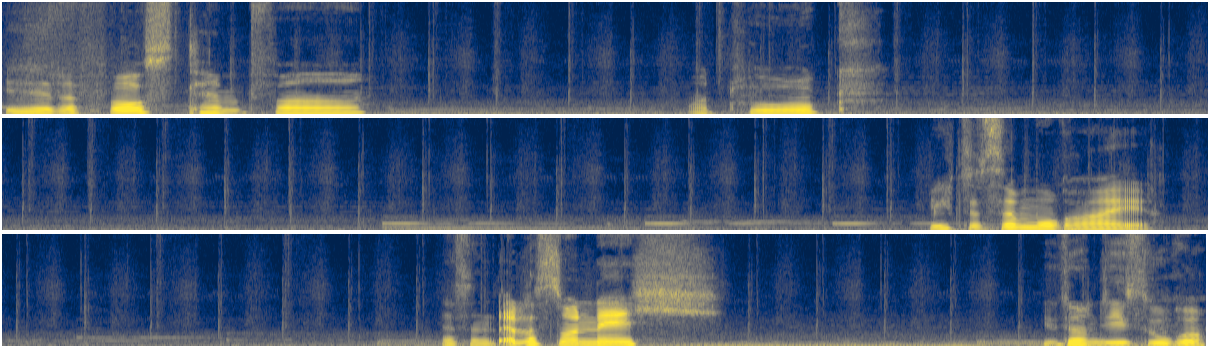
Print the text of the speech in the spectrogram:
Hier der Faustkämpfer. Maturk. Liegt das Samurai. Das sind alles noch nicht. Die dann die Suche.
